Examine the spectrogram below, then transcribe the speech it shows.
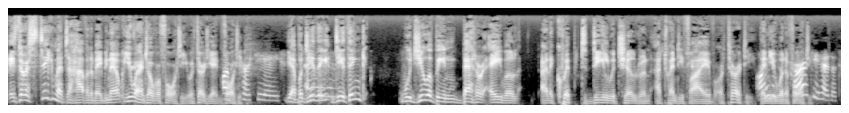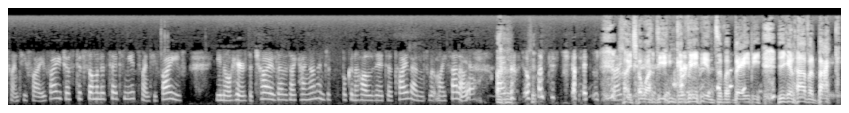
Is there a stigma to having a baby? Now you weren't over forty; you were thirty-eight and forty. 38. Yeah, but do you think? Do you think? Would you have been better able and equipped to deal with children at twenty-five or thirty I than was you would a at forty? party head at 25. I just, if someone had said to me at 25, you know, here's a child, I was like, hang on, I'm just booking a holiday to Thailand with my fella. I don't want the child. Like, I don't want the inconvenience of a baby. You can have it back.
